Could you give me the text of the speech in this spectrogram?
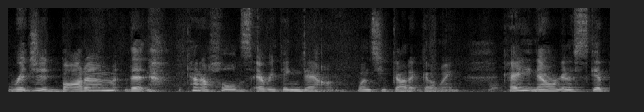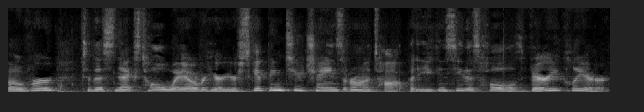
rigid bottom that kind of holds everything down once you've got it going. Okay, now we're gonna skip over to this next hole way over here. You're skipping two chains that are on the top, but you can see this hole is very clear.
